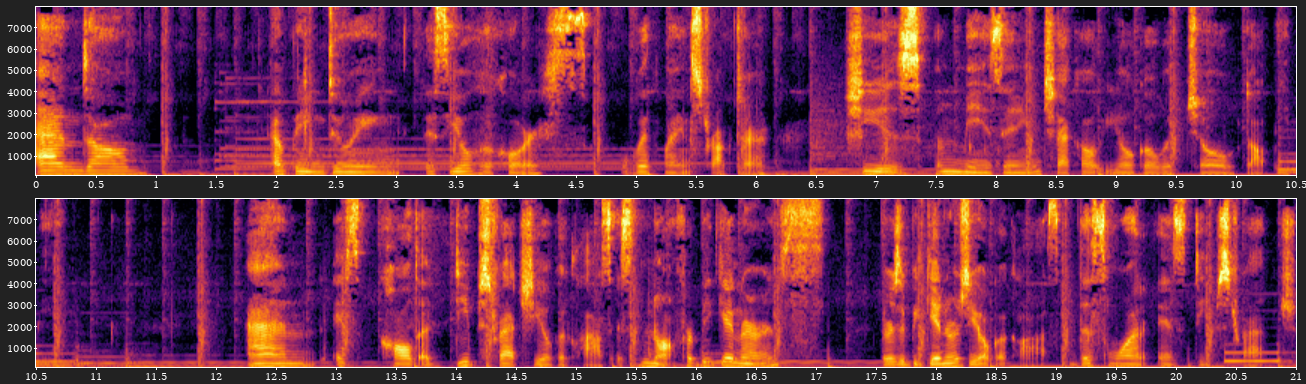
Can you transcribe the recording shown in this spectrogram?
and um, I've been doing this yoga course with my instructor. She is amazing. Check out yogawithjo.bb. And it's called a deep stretch yoga class. It's not for beginners. There's a beginner's yoga class. This one is deep stretch.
